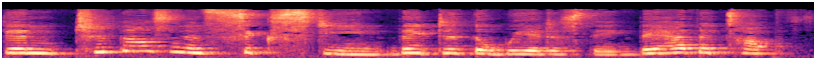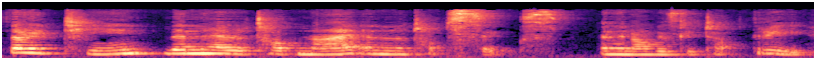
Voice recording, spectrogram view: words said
then 2016, they did the weirdest thing. They had the top 13, then they had a top 9, and then a top 6, and then obviously top 3.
